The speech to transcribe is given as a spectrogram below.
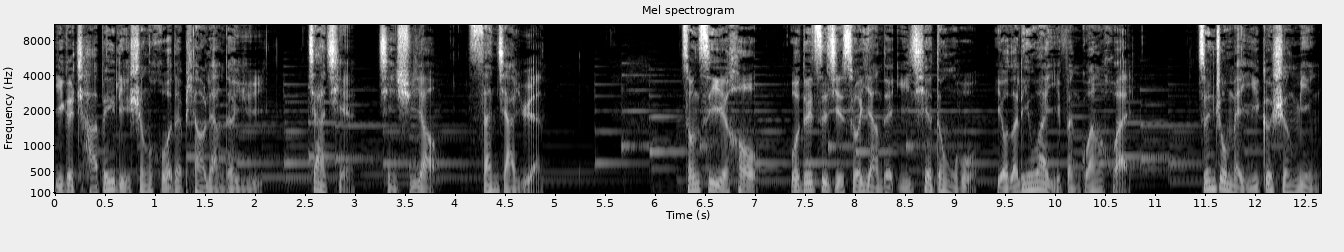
一个茶杯里生活的漂亮的鱼，价钱仅需要三加元。从此以后，我对自己所养的一切动物有了另外一份关怀，尊重每一个生命，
